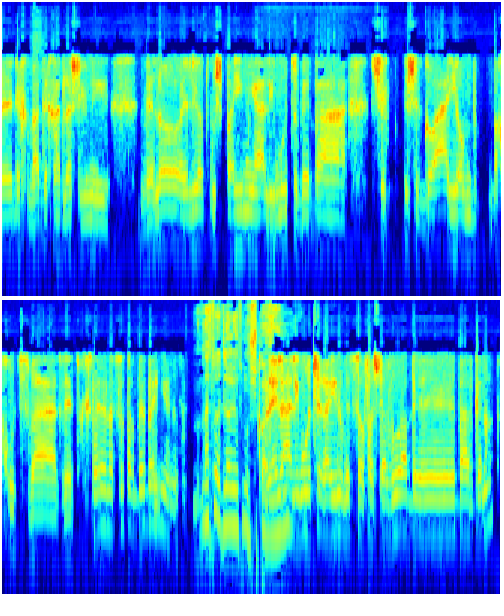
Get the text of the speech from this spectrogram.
אה, נחמד אחד לשני, ולא אה, להיות מושפעים מהאלימות ובא- ש- שגואה היום בחוץ, וזה צריך לעשות הרבה בעניין הזה. מה זאת אומרת לא להיות מושפעים? כולל האלימות שראינו בסוף השבוע בהפגנות.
